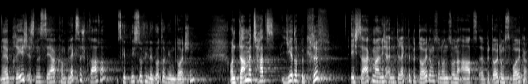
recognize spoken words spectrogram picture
Hebräisch ist eine sehr komplexe Sprache. Es gibt nicht so viele Wörter wie im Deutschen. Und damit hat jeder Begriff, ich sage mal, nicht eine direkte Bedeutung, sondern so eine Art äh, Bedeutungswolke.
